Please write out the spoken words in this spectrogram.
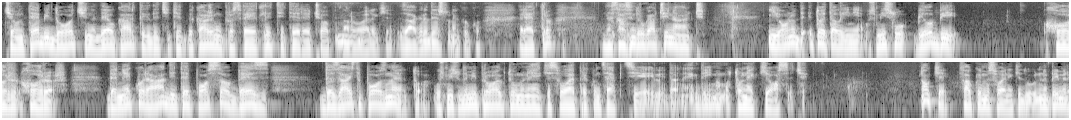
će on tebi doći na deo karte gde će te, da kažemo, prosvetliti te reči, opet naravno velike zagrade, su nekako retro, na sasvim drugačiji način. I ono, to je ta linija. U smislu, bilo bi hor, horor da neko radi taj posao bez da zaista poznaje to. U smislu da mi projektujemo neke svoje prekoncepcije ili da negde imamo to neki osjećaj. Ok, svako ima svoje neke duge. Naprimjer,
